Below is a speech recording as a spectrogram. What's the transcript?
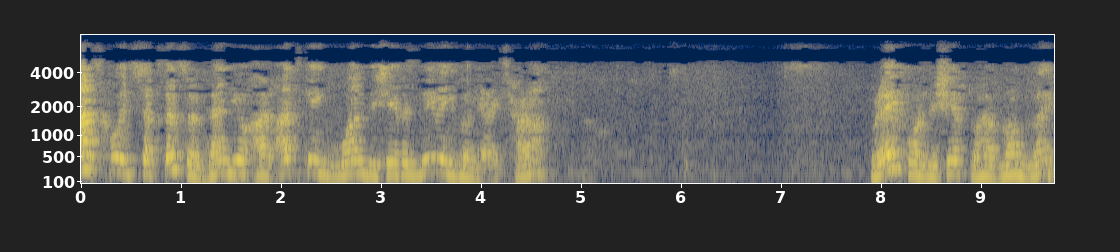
ask who is successor. Then you are asking when the sheikh is leaving dunya. It's haram. Pray for the sheikh to have long life.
